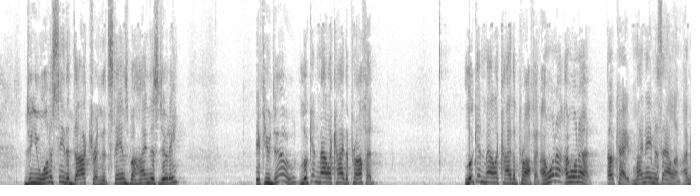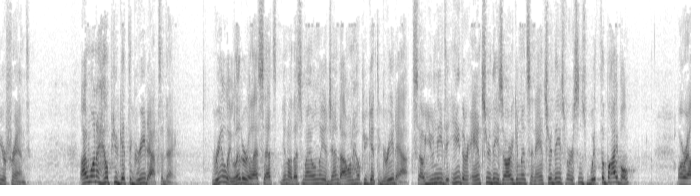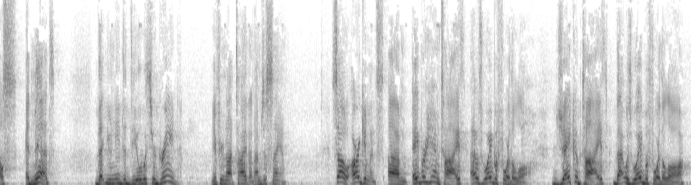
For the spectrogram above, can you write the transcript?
Do you want to see the doctrine that stands behind this duty? If you do, look at Malachi the prophet. Look at Malachi the prophet. I want to, I want to, okay, my name is Alan. I'm your friend. I want to help you get the greed out today. Really, literally, that's, that's, you know, that's my only agenda. I want to help you get the greed out. So you need to either answer these arguments and answer these verses with the Bible, or else admit that you need to deal with your greed if you're not tithing. I'm just saying. So, arguments. Um, Abraham tithed, that was way before the law. Jacob tithed, that was way before the law.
